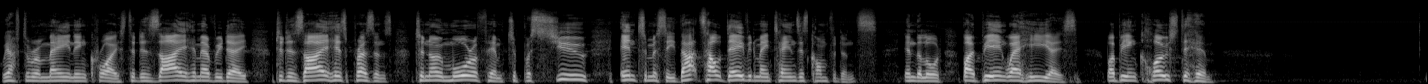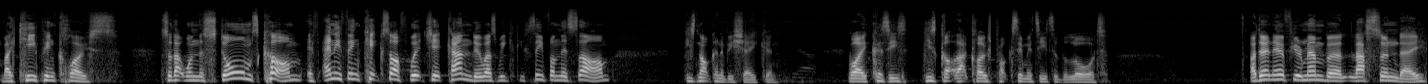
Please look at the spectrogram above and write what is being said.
we have to remain in Christ, to desire Him every day, to desire His presence, to know more of Him, to pursue intimacy. That's how David maintains his confidence in the Lord, by being where He is, by being close to Him, by keeping close. So that when the storms come, if anything kicks off, which it can do, as we see from this psalm, he's not going to be shaken. Yeah. Why? Because he's, he's got that close proximity to the Lord. I don't know if you remember last Sunday.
